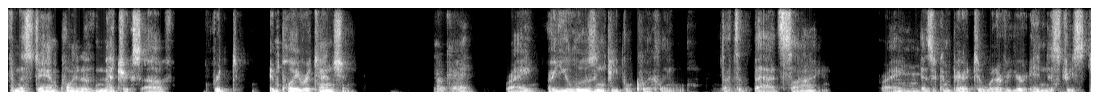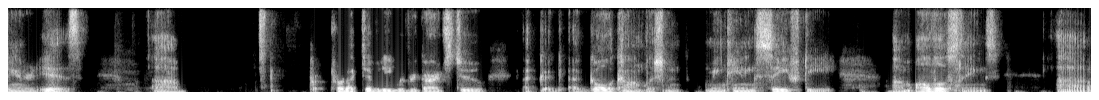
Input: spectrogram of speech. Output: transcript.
from the standpoint of metrics of ret- employee retention okay. Right? Are you losing people quickly? That's a bad sign right? Mhm. as compared to whatever your industry standard is. Um, pr- productivity with regards to a, a goal accomplishment maintaining safety um, all those things uh,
